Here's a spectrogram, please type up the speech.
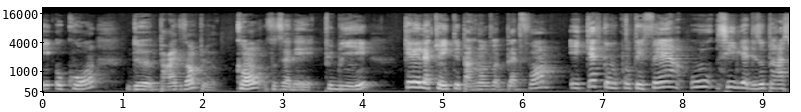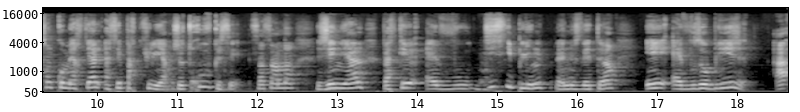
est au courant de, par exemple, quand vous allez publier, quelle est l'actualité par exemple de votre plateforme et qu'est-ce que vous comptez faire ou s'il y a des opérations commerciales assez particulières. Je trouve que c'est sincèrement génial parce qu'elle vous discipline, la newsletter, et elle vous oblige à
